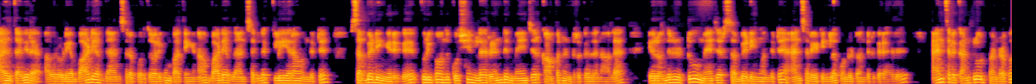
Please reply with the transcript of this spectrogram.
அது தவிர அவருடைய பாடி ஆஃப் த ஆன்சரை பொறுத்த வரைக்கும் பார்த்தீங்கன்னா பாடி ஆஃப் த ஆன்சரில் கிளியராக வந்துட்டு சப்ஹெட்டிங் இருக்குது குறிப்பாக வந்து கொஷினில் ரெண்டு மேஜர் காம்பனண்ட் இருக்கிறதுனால இவர் வந்துட்டு டூ மேஜர் சப்ஹெட்டிங் வந்துட்டு ஆன்சர் ரைட்டிங்கில் கொண்டுட்டு வந்திருக்கிறாரு. ஆன்சரை கன்க்ளூட் பண்ணுறப்ப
